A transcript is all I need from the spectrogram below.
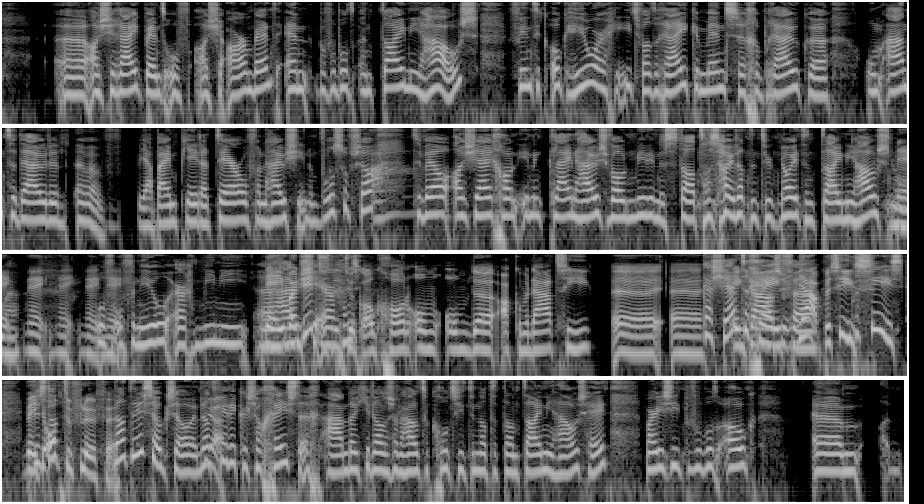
Eh, als je rijk bent of als je arm bent. En bijvoorbeeld een tiny house vind ik ook heel erg iets wat rijke mensen gebruiken om aan te duiden eh, ja, bij een pied-à-terre of een huisje in een bos of zo. Terwijl als jij gewoon in een klein huis woont midden in de stad, dan zou je dat natuurlijk nooit een tiny house noemen. nee, nee, nee. Of, nee. of een heel erg mini eh, nee, maar dit is ergens. natuurlijk ook gewoon om, om de accommodatie... eh eh, cachet te geven. Ja, precies. Precies. Beetje Dus op dat, te fluffen. dat is ook zo. En dat Ja. vind ik er zo geestig aan. Dat je dan zo'n houten krot ziet en dat het dan tiny house heet. Maar je ziet bijvoorbeeld ook ehm,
